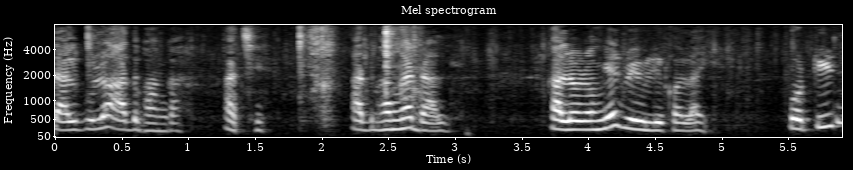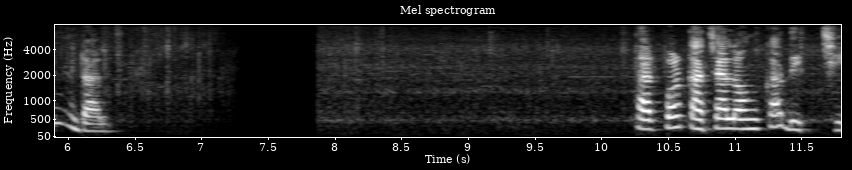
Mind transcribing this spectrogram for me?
ডালগুলো আধ ভাঙ্গা আছে, আধ ভাঙ্গা ডাল, কালো রঙের বিউলি কলাই। প্রোটিন, ডাল। তারপর কাঁচা লঙ্কা দিচ্ছি।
